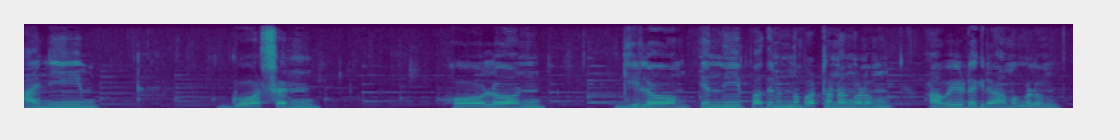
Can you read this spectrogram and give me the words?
Anim Goshen Holon ഗിലോം എന്നീ പതിനൊന്ന് പട്ടണങ്ങളും അവയുടെ ഗ്രാമങ്ങളും.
